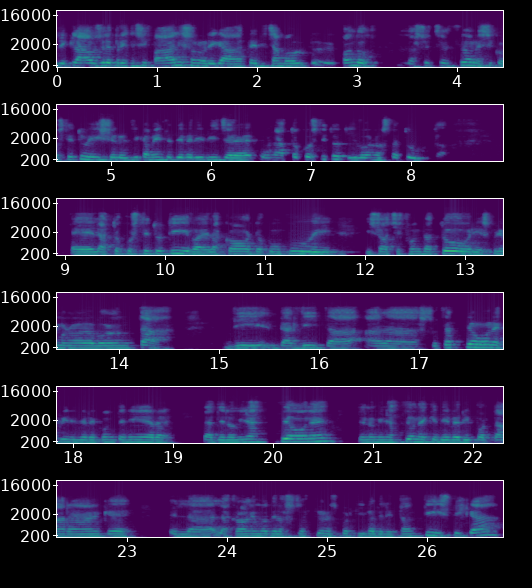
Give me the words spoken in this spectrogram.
le clausole principali sono legate, diciamo, quando l'associazione si costituisce, logicamente deve redigere un atto costitutivo e uno statuto. Eh, l'atto costitutivo è l'accordo con cui i soci fondatori esprimono la volontà di dar vita all'associazione, quindi deve contenere la denominazione, denominazione che deve riportare anche l'acronimo dell'Associazione Sportiva Dilettantistica,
